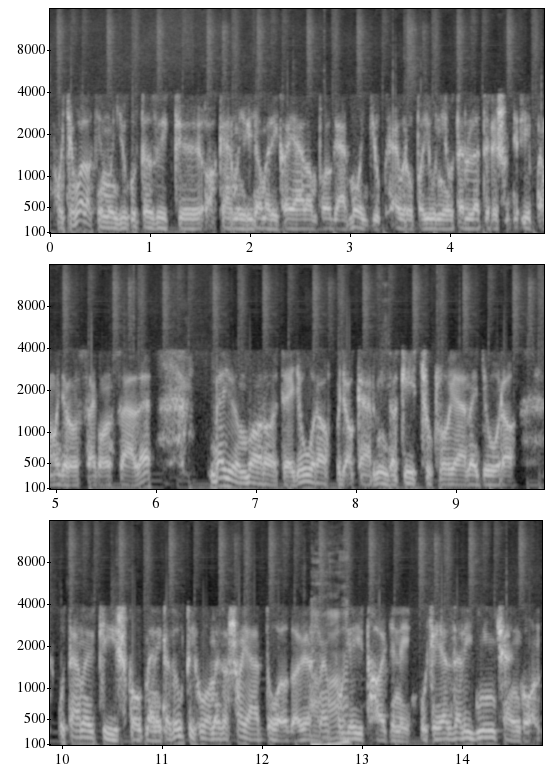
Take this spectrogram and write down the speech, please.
Hogyha valaki mondjuk utazik, akár mondjuk egy amerikai állampolgár, mondjuk Európai Unió területére, és hogy éppen Magyarországon száll le, bejön, van rajta egy óra, vagy akár mind a két csuklóján egy óra, utána ő ki is fog menni. Az úti holm ez a saját dolga, ő ezt nem Aha. fogja itt hagyni, úgyhogy ezzel így nincsen gond.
